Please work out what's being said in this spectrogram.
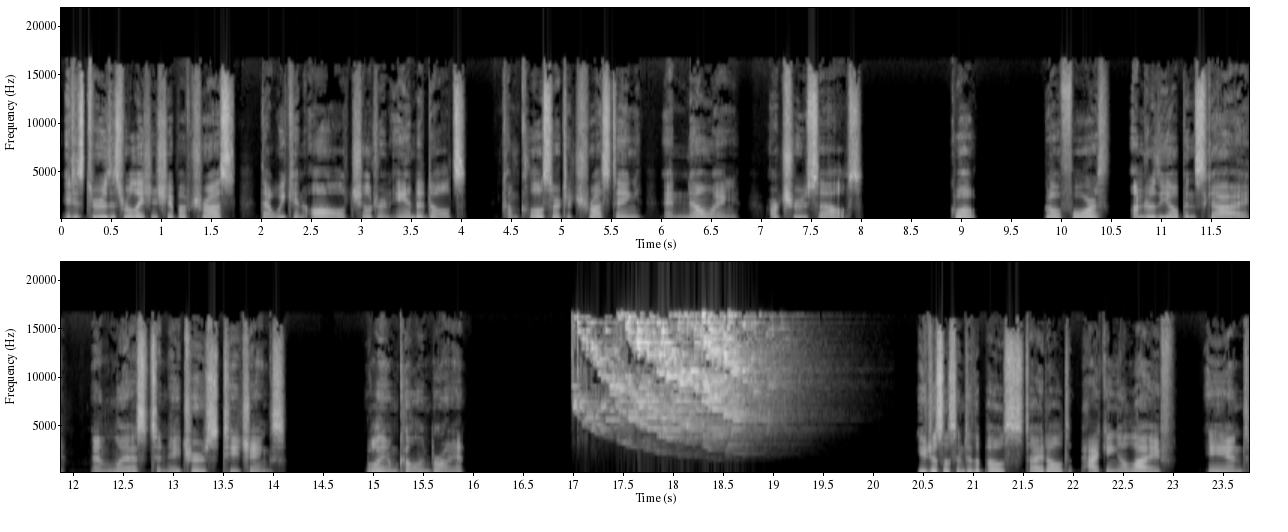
It is through this relationship of trust that we can all, children and adults, come closer to trusting and knowing our true selves. Quote, Go forth under the open sky and list to nature's teachings. William Cullen Bryant. You just listened to the posts titled Packing a Life and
